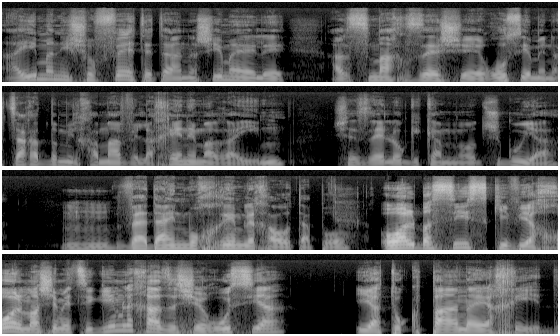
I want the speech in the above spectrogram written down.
האם אני שופט את האנשים האלה על סמך זה שרוסיה מנצחת במלחמה ולכן הם הרעים, שזה לוגיקה מאוד שגויה, מהמם. ועדיין מוכרים לך אותה פה. או על בסיס כביכול, מה שמציגים לך זה שרוסיה היא התוקפן היחיד.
